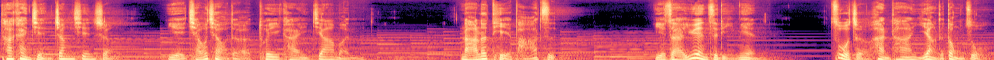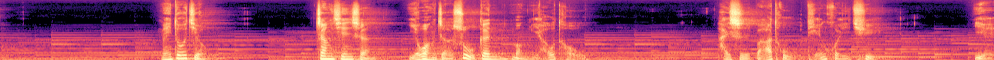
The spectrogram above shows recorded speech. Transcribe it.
他看见张先生也悄悄地推开家门，拿了铁耙子，也在院子里面做着和他一样的动作。没多久，张先生也望着树根猛摇头，还是把土填回去，也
